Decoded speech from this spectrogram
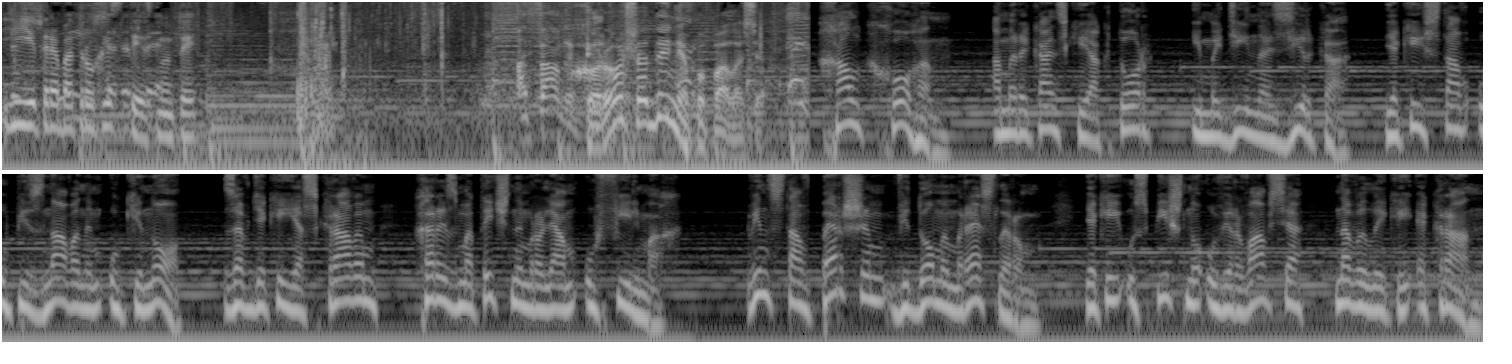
Її треба трохи стиснути. Хороша диня попалася. Халк Хоган, американський актор і медійна зірка, який став упізнаваним у кіно завдяки яскравим харизматичним ролям у фільмах. Він став першим відомим реслером, який успішно увірвався на великий екран.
